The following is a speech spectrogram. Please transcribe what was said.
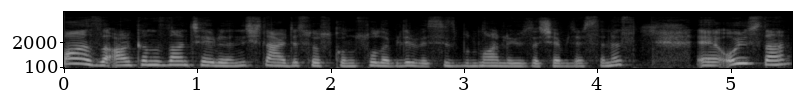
bazı arkanızdan çevrilen işlerde söz konusu olabilir ve siz bunlarla yüzleşebilirsiniz. E, o yüzden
